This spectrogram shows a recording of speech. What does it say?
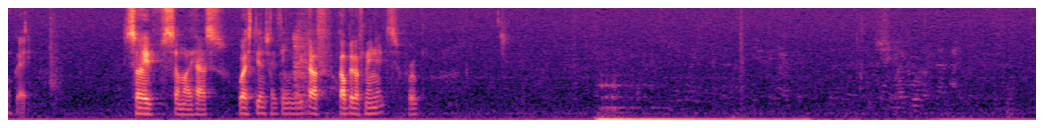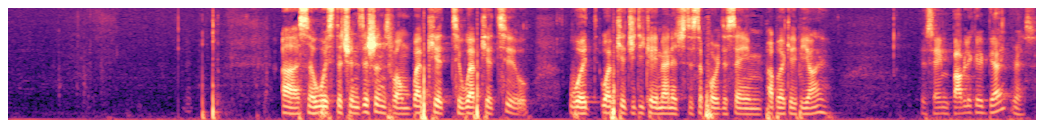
okay. So if somebody has questions, I think we have a couple of minutes for Uh, so with the transitions from WebKit to WebKit 2, would WebKit GTK manage to support the same public API? the same public API Yes.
